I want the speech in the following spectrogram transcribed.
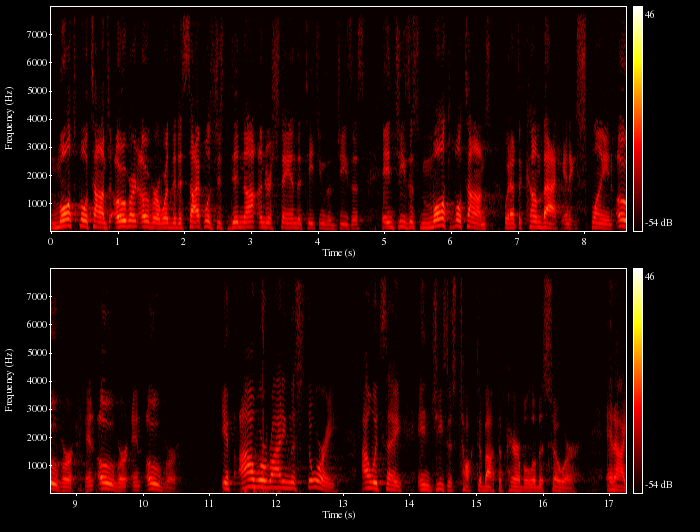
multiple times over and over where the disciples just did not understand the teachings of Jesus. And Jesus, multiple times, would have to come back and explain over and over and over. If I were writing the story, I would say, and Jesus talked about the parable of the sower and I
